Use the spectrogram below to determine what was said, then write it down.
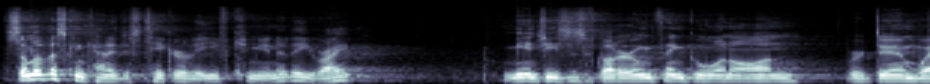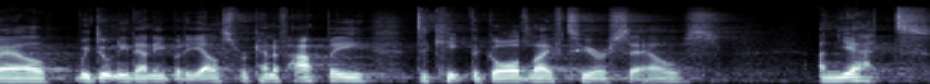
some of us can kind of just take or leave community, right? Me and Jesus have got our own thing going on. We're doing well. We don't need anybody else. We're kind of happy to keep the God life to ourselves. And yet,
